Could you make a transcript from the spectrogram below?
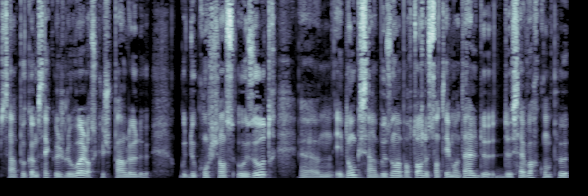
C'est un peu comme ça que je le vois lorsque je parle de, confiance aux autres. Euh, et donc c'est un besoin important de santé mentale de, de savoir qu'on peut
